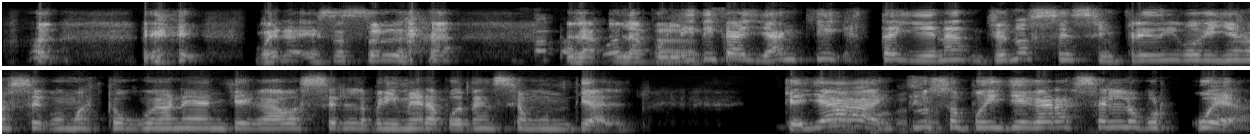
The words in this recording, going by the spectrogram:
bueno, esas son la, la, política yankee está llena. Yo no sé, siempre digo que yo no sé cómo estos hueones han llegado a ser la primera potencia mundial. Que ya incluso puede llegar a hacerlo por cueva,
